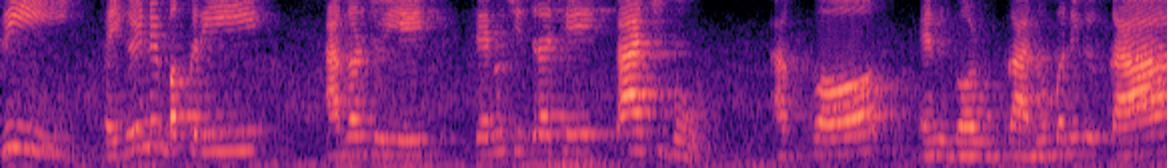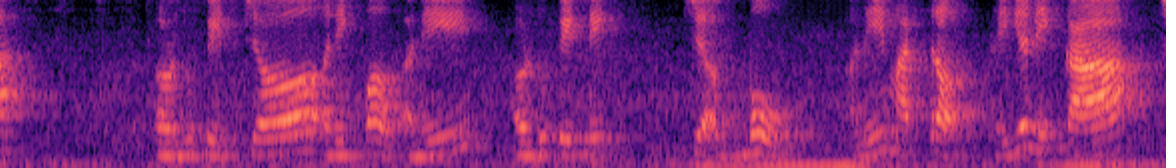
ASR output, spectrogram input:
રી થઈ ગયું ને બકરી? આગળ જોઈએ. શેનું ચિત્ર છે? કાચબો. આ ક એનું ગળું. કાનું બની ગયું. કા અડધું પેટ ચ અને પગ અને અડધું પેટને ચ, બો અને માત્ર. થઈ ગયો ને કા, ચ,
